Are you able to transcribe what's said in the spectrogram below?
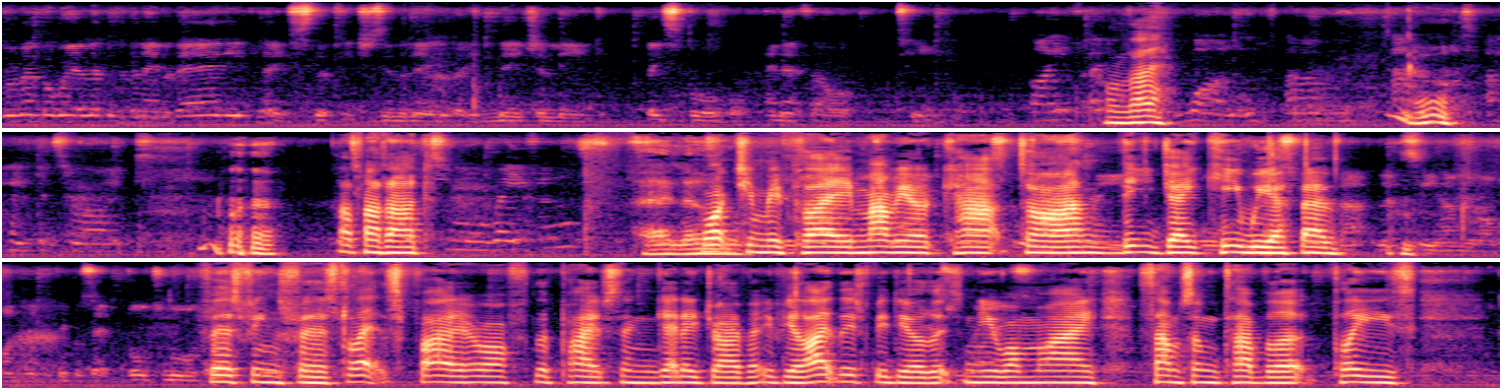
remember we're looking for the name of any place that features in the name of a Major League Baseball or NFL team. On only there. one, um, Oh. I hope it's right. That's my dad. Hello. Watching me play Mario Kart Tour and DJ Kiwi FM. That, let's see how many of our 100 people said Baltimore. First things first, let's fire off the pipes and get a driver. If you like this video that's new on my Samsung tablet, please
